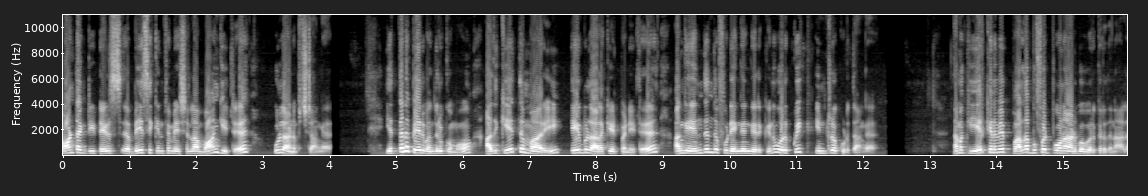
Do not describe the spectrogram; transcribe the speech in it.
காண்டாக்ட் டீட்டெயில்ஸ் பேசிக் இன்ஃபர்மேஷன்லாம் வாங்கிட்டு உள்ள அனுப்பிச்சிட்டாங்க. எத்தனை பேர் வந்திருக்கோமோ அதுக்கேற்ற மாதிரி டேபிள் அலோகேட் பண்ணிட்டு அங்கே எந்தெந்த ஃபுட் எங்கெங்க இருக்குன்னு ஒரு குவிக் இன்ட்ரோ கொடுத்தாங்க. நமக்கு ஏற்கனவே பல புஃபட் போன அனுபவம் இருக்கிறதுனால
